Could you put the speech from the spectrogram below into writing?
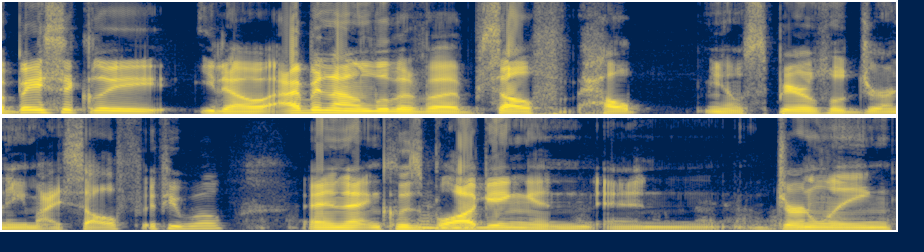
but basically, you know, I've been on a little bit of a self help, you know, spiritual journey myself, if you will. And that includes mm-hmm. blogging and, and journaling.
